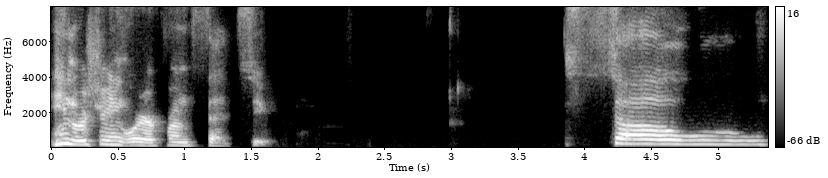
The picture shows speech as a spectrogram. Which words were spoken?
And a restraining order from said suit. So,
